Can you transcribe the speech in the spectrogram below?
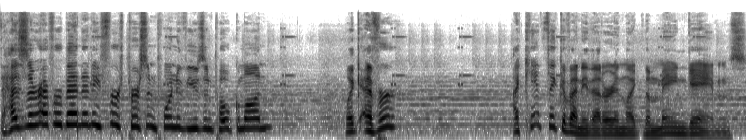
Has there ever been any first-person point of views in Pokemon? Like, ever? I can't think of any that are in, like, the main games.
